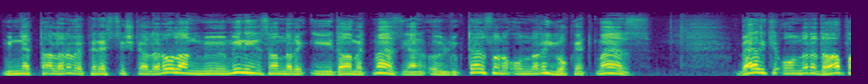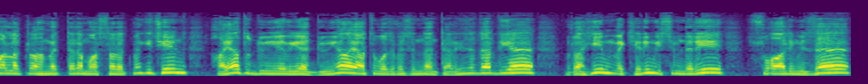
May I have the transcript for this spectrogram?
minnettarları ve perestişkarları olan mümin insanları idam etmez. Yani öldükten sonra onları yok etmez. Belki onları daha parlak rahmetlere mazhar etmek için hayat-ı dünyeviye, dünya hayatı vazifesinden terhis eder diye Rahim ve Kerim isimleri sualimize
